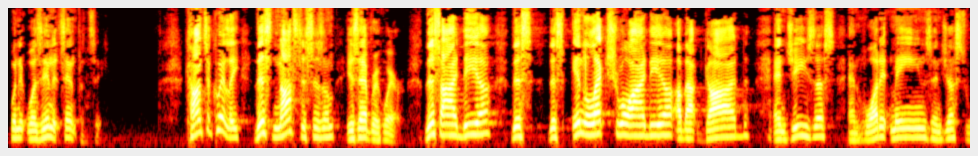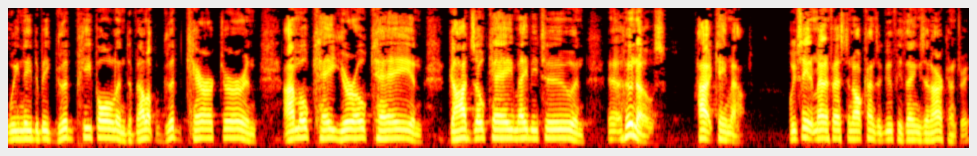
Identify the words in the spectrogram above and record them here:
when it was in its infancy. Consequently, this Gnosticism is everywhere. This idea, this, this intellectual idea about God and Jesus and what it means and just we need to be good people and develop good character and I'm okay, you're okay and God's okay maybe too and uh, who knows how it came out. We've seen it manifest in all kinds of goofy things in our country.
